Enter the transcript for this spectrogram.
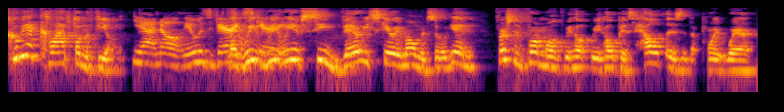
Kubiak collapsed on the field. Yeah, no, it was very like we, scary. we, we have seen very scary moments. So again, first and foremost, we hope we hope his health is at the point where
